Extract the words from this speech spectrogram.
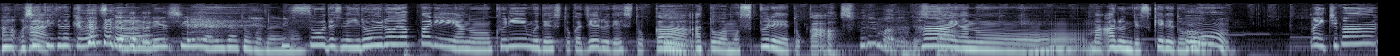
あ教えていただけますか、嬉しいありがとうございます。そうですね。いろいろやっぱりあのクリームですとかジェルですとか、うん。あとはもうスプレーとか。あスプレーもあるんですか？はいあのーまああるんですけれども、まあ一番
